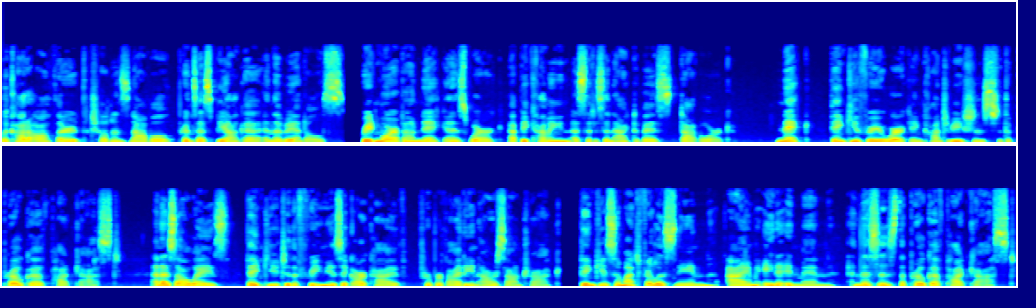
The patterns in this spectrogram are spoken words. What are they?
Licata authored the children's novel Princess Bianca and the Vandals. Read more about Nick and his work at becomingaCitizenActivist.org. Nick, thank you for your work and contributions to the ProGov podcast. And as always, thank you to the Free Music Archive for providing our soundtrack. Thank you so much for listening. I'm Ada Inman, and this is the ProGov Podcast.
